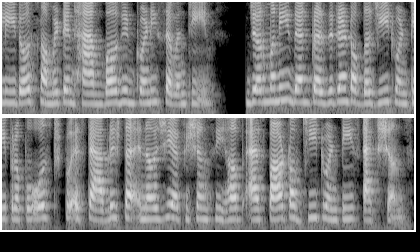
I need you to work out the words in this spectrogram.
Leaders Summit in Hamburg in 2017. Germany, then president of the G20, proposed to establish the Energy Efficiency Hub as part of G20's actions.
